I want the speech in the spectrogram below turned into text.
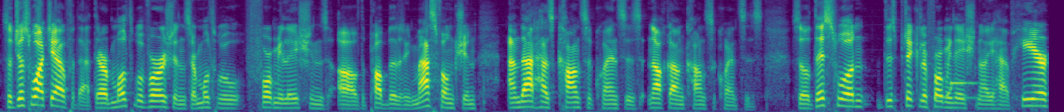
So just watch out for that. There are multiple versions or multiple formulations of the probability mass function and that has consequences, knock-on consequences. So this one, this particular formulation I have here,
